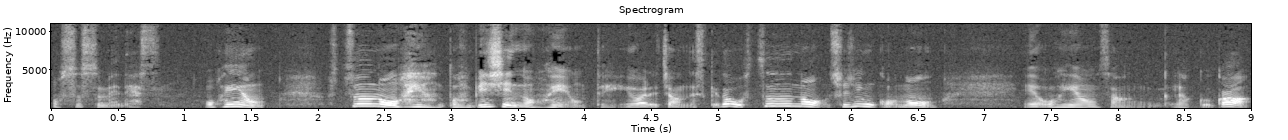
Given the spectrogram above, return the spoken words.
おすすめです。おへん普通のおへよんと美人のおへよんって言われちゃうんですけど普通の主人公の、えおへよんさん役が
